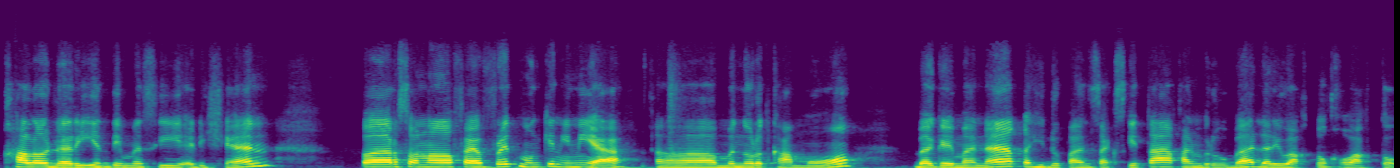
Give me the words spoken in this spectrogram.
kalau dari intimacy edition, personal favorite mungkin ini ya. Uh, menurut kamu, bagaimana kehidupan seks kita akan berubah dari waktu ke waktu?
